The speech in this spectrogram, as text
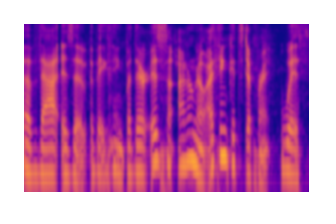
of that is a, a big thing. But there is, some, I don't know. I think it's different with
